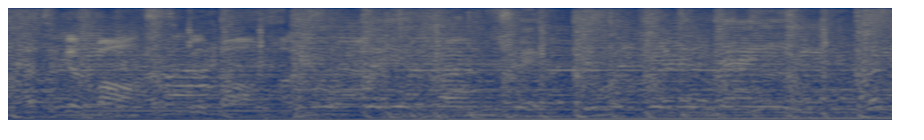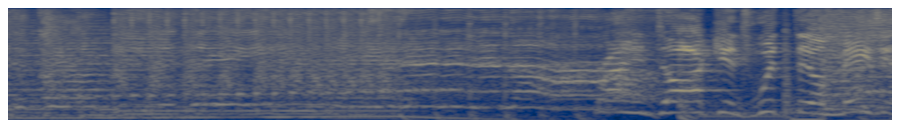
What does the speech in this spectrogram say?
That's a good ball. That's a good ball. Dawkins with the amazing.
